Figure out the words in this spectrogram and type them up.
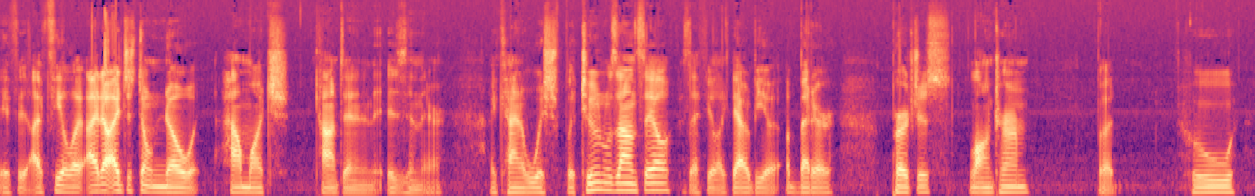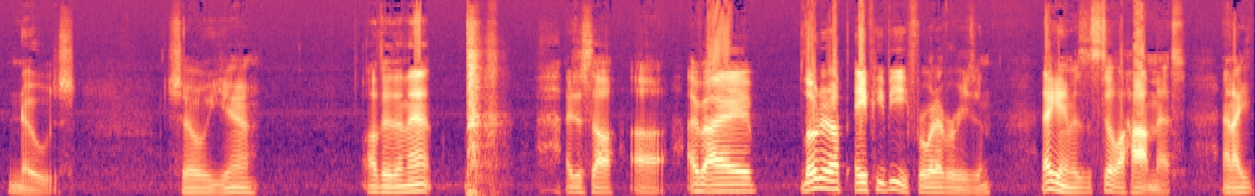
if it, I feel like I, I just don't know how much content is in there. I kind of wish Splatoon was on sale because I feel like that would be a, a better purchase long term, but who knows? So yeah. Other than that, I just saw. Uh, I, I loaded up APB for whatever reason. That game is still a hot mess, and I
